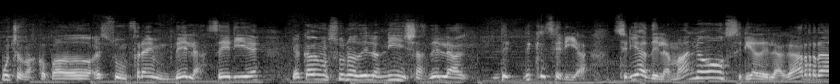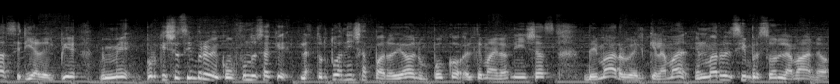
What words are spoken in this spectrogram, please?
mucho más copado, es un frame de la serie. Y acá vemos uno de los ninjas de la... ¿De, qué sería? ¿Sería de la mano? ¿Sería de la garra? ¿Sería del pie? porque yo siempre me confundo ya que las tortugas ninjas parodiaban un poco el tema de los ninjas de Marvel, que en Marvel siempre son la mano.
